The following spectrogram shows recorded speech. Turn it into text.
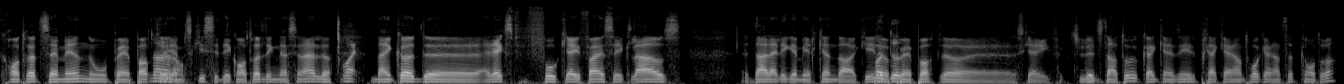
contrats de semaine ou peu importe. Non, là, non, non. Yamski, c'est des contrats de Ligue nationale. là. Ouais. Dans le cas d'Alex, il faut qu'il aille faire ses classes dans la Ligue américaine de hockey, Pas là, de doute. peu importe là, euh, ce qui arrive. Fait que tu l'as dit tantôt, quand le Canadien est pris à 43-47 contrats?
